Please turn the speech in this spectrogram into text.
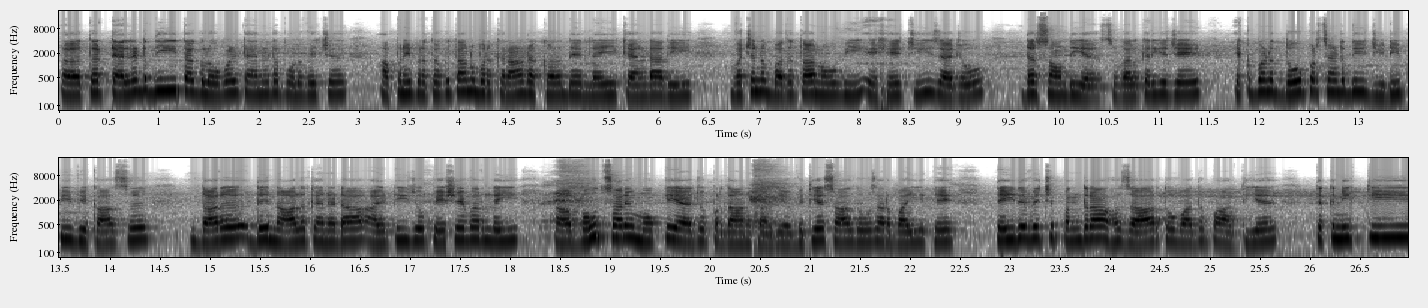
ਤਾਂ ਟੈਲੈਂਟ ਦੀ ਤਾਂ ਗਲੋਬਲ ਟੈਲੈਂਟ ਪੁਲ ਵਿੱਚ ਆਪਣੀ ਪ੍ਰਤੀਯੋਗਤਾ ਨੂੰ ਬਰਕਰਾਰ ਰੱਖਣ ਦੇ ਲਈ ਕੈਨੇਡਾ ਦੀ ਵਚਨਬੱਧਤਾ ਨੂੰ ਵੀ ਇਹ ਚੀਜ਼ ਹੈ ਜੋ ਦਰਸਾਉਂਦੀ ਹੈ। ਸੋ ਗੱਲ ਕਰੀਏ ਜੇ 1.2% ਦੀ ਜੀਡੀਪੀ ਵਿਕਾਸ ਦਰ ਦੇ ਨਾਲ ਕੈਨੇਡਾ ਆਈਟੀ ਜੋ ਪੇਸ਼ੇਵਰ ਲਈ ਬਹੁਤ ਸਾਰੇ ਮੌਕੇ ਹੈ ਜੋ ਪ੍ਰਦਾਨ ਕਰਦੀ ਹੈ। ਵਿੱਤੀ ਸਾਲ 2022 ਤੇ 23 ਦੇ ਵਿੱਚ 15000 ਤੋਂ ਵੱਧ ਭਾਰਤੀ ਤਕਨੀਕੀ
